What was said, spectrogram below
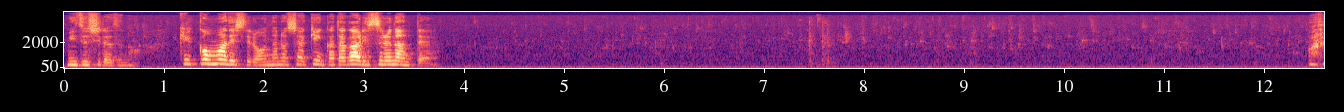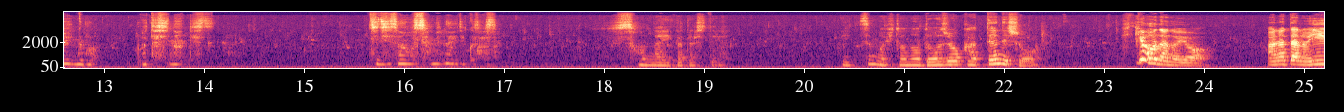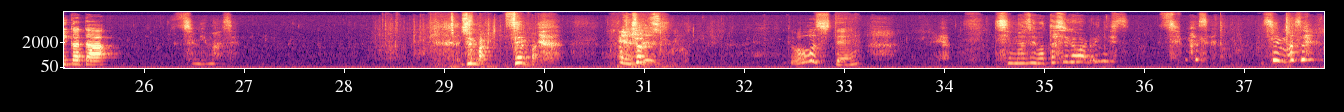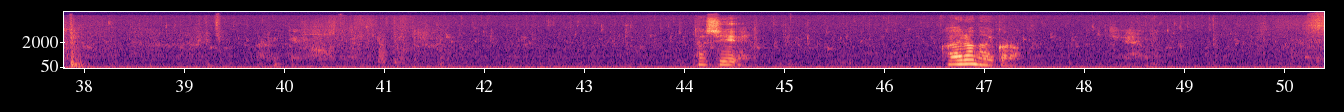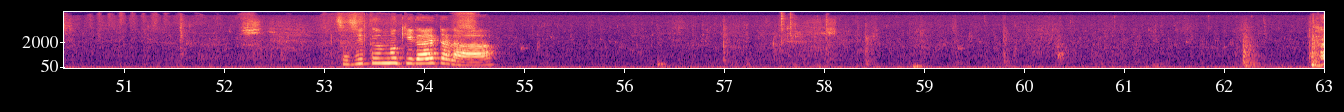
見ず知らずの。結婚までしてる女の借金肩代わりするなんて。悪いのは私なんです。辻さんを責めないでください。そんな言い方して。いつも人の同情を買ってんでしょ。卑怯なのよ。あなたの言い方。すみません先輩先輩。ちょっと。どうして？すみません私が悪いんです。すいません。すいません。私帰らないから。辻君も着替えたら？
